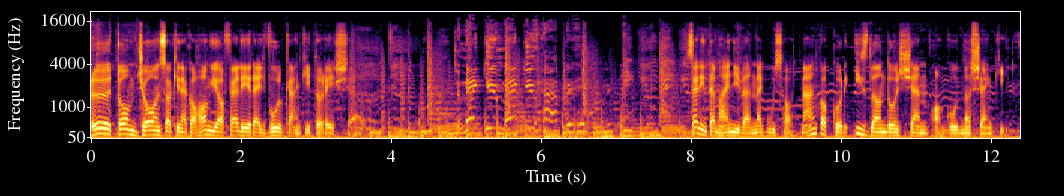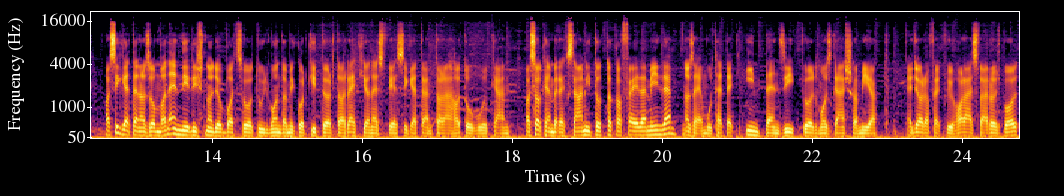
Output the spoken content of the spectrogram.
Ő Tom Jones, akinek a hangja felér egy vulkánkitöréssel. Szerintem, ha ennyivel megúszhatnánk, akkor Izlandon sem aggódna senki. A szigeten azonban ennél is nagyobbat szólt úgymond, amikor kitört a Reykjanes félszigeten található vulkán. A szakemberek számítottak a fejleményre az elmúlt hetek intenzív földmozgása miatt. Egy arra fekvő halászvárosból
